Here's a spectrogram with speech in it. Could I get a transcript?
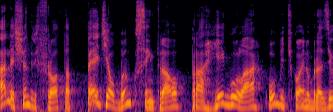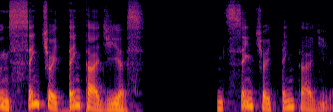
Alexandre Frota pede ao Banco Central para regular o Bitcoin no Brasil em 180 dias. Em 180 dias.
